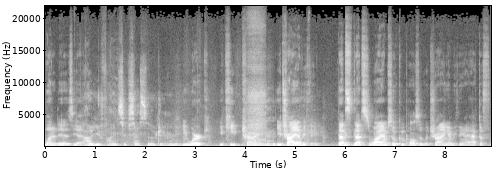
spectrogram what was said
what it is yet How do you find success though, Jeremy? you work you keep trying you try everything. That's that's why i'm so compulsive with trying everything. I have to f-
